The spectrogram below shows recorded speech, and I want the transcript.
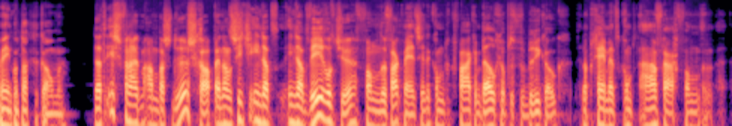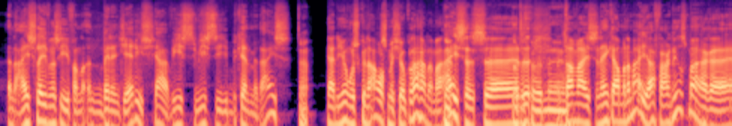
mee in contact gekomen? Dat is vanuit mijn ambassadeurschap. En dan zit je in dat, in dat wereldje van de vakmensen. En dat komt vaak in België op de fabriek ook. En op een gegeven moment komt een aanvraag van een ijsleverancier van een Ben Jerry's. Ja, wie is, wie is die bekend met ijs? Ja. ja, die jongens kunnen alles met chocolade. Maar ijs is... Uh, uh... Dan wijzen ze in één keer allemaal naar mij. Ja, vraag Niels maar. Uh,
